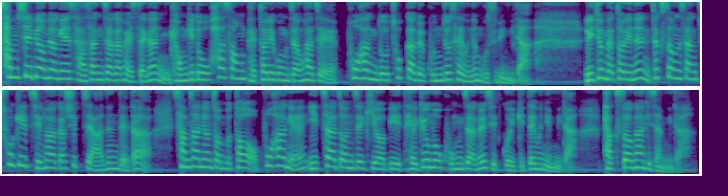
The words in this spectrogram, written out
30여 명의 사상자가 발생한 경기도 화성 배터리 공장 화재, 포항도 촉각을 곤두세우는 모습입니다. 리튬 배터리는 특성상 초기 진화가 쉽지 않은 데다 3, 4년 전부터 포항에 2차 전지 기업이 대규모 공장을 짓고 있기 때문입니다. 박성아 기자입니다.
